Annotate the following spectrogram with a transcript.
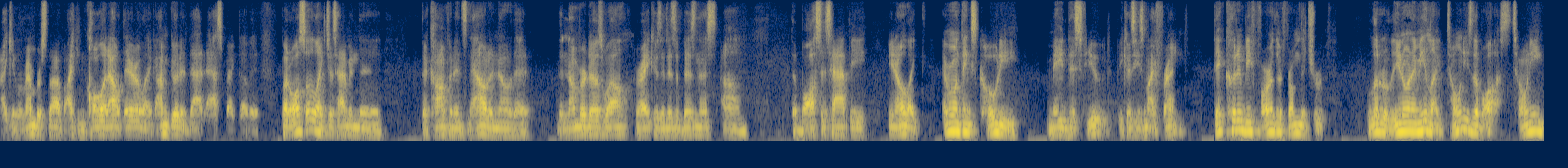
I can remember stuff. I can call it out there. Like I'm good at that aspect of it. But also like just having the the confidence now to know that the number does well, right? Because it is a business. Um, the boss is happy. You know, like everyone thinks Cody made this feud because he's my friend. They couldn't be farther from the truth literally you know what i mean like tony's the boss tony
